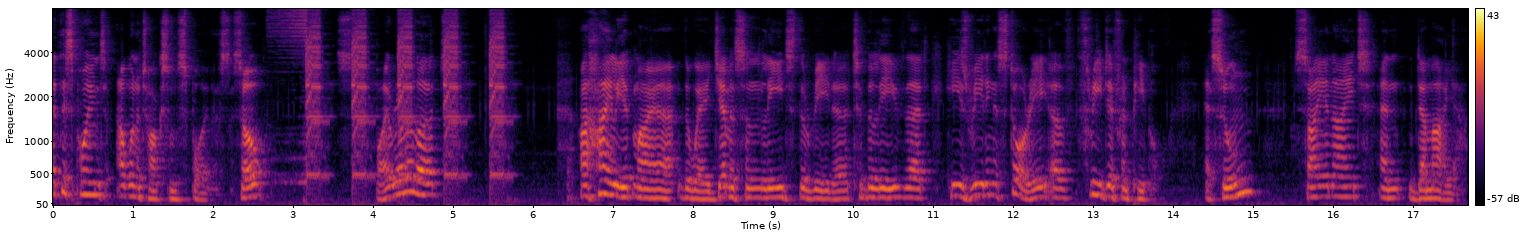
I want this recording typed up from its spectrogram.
At this point, I want to talk some spoilers. So, spoiler alert! I highly admire the way Jemisin leads the reader to believe that he's reading a story of three different people Essun, Syenite, and Damaya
